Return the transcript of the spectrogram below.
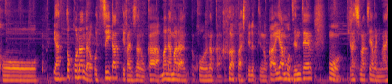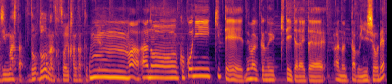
こうやっとこうなんだろう落ち着いたって感じなのかまだまだこうなんかふわふわしてるっていうのかいやもう全然もう東松山に馴染みましたってどどうなんですかそういう感覚って。うーんまああのここに来てで、まあ、来ていただいたあの多分印象で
